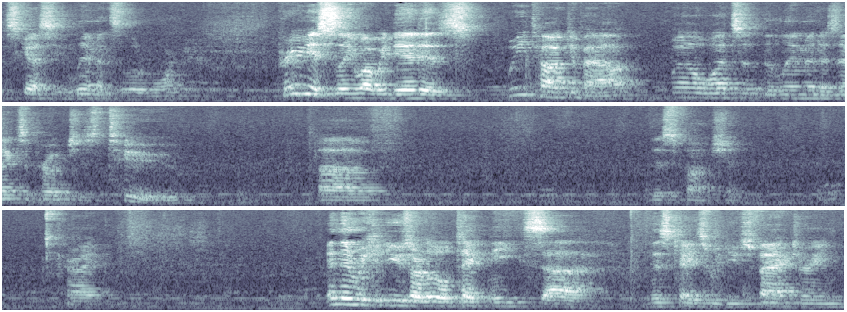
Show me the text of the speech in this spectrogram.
discussing limits a little more. Previously, what we did is we talked about, well, what's the limit as x approaches 2 of this function, right? And then we could use our little techniques. Uh, in this case, we'd use factoring.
